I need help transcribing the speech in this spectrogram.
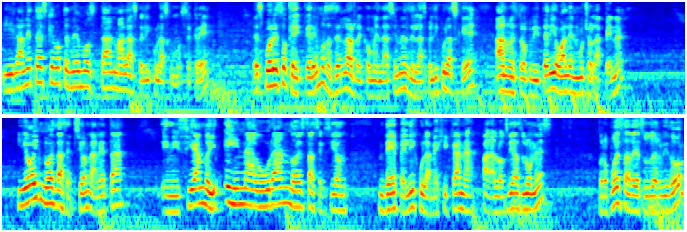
Y la neta es que no tenemos tan malas películas como se cree. Es por eso que queremos hacer las recomendaciones de las películas que a nuestro criterio valen mucho la pena. Y hoy no es la excepción, la neta. Iniciando e inaugurando esta sección de película mexicana para los días lunes. Propuesta de su servidor.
